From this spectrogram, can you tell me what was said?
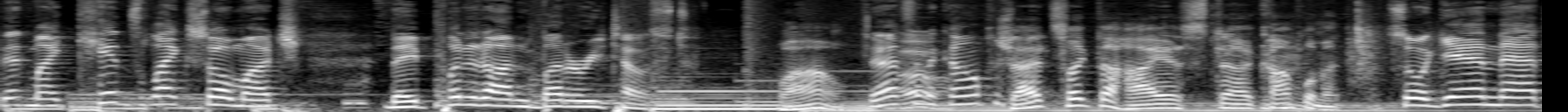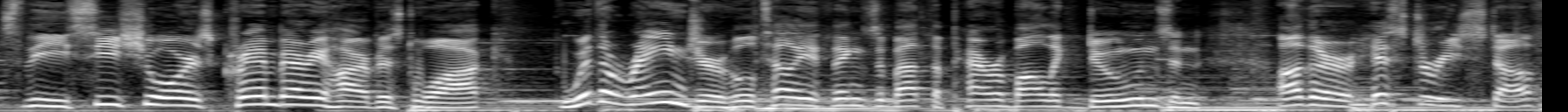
that my kids like so much. They put it on buttery toast. Wow. That's an Oh. accomplishment. That's like the highest uh, compliment. So again, that's the Seashore's Cranberry Harvest Walk with a ranger who'll tell you things about the parabolic dunes and other history stuff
